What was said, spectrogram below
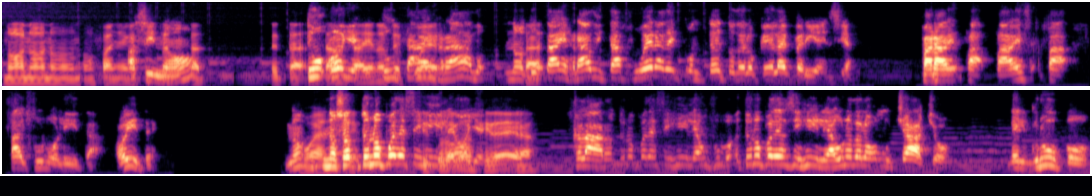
No, no, no, no, Faña. Así no. está- Tú, oye, tú estás fuera. errado. No, tú Está- estás errado y estás fuera del contexto de lo que es la experiencia para, para, el futbolista. ¿Oíste? No, Bueno, si- tú no puedes exigirle, oye, claro, tú no puedes exigirle a un fútbol- tú no puedes exigirle a uno de los muchachos del grupo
